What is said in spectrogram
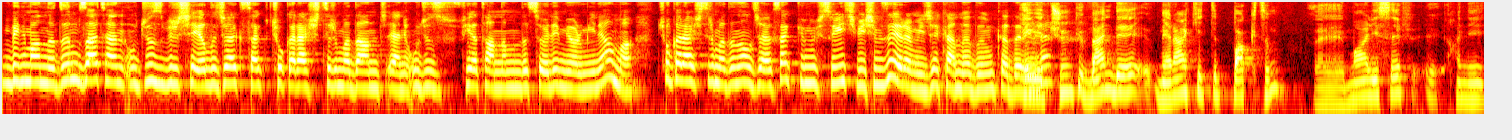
benim anladığım zaten ucuz bir şey alacaksak çok araştırmadan yani ucuz fiyat anlamında söylemiyorum yine ama çok araştırmadan alacaksak gümüş suyu hiçbir işimize yaramayacak anladığım kadarıyla. Evet çünkü ben de merak edip baktım. Ee, maalesef e, hani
